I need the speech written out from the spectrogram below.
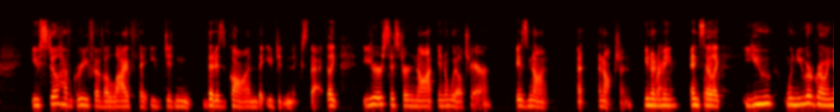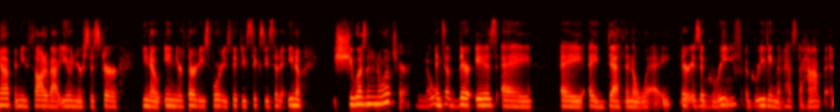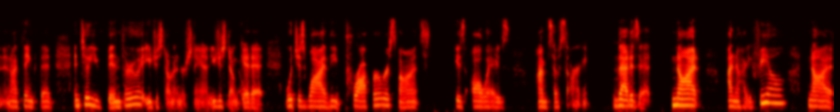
you still have grief of a life that you didn't that is gone that you didn't expect. Like your sister not in a wheelchair is not a, an option. You know what I mean? And so Right. like you when you were growing up and you thought about you and your sister, you know, in your 30s, 40s, 50s, 60s, 70s, you know, she wasn't in a wheelchair nope and so there is a a a death in a way there is a Mhm. grief a grieving that has to happen and i think that until you've been through it you just don't understand you just don't Nope. get it which is why the proper response is always i'm so sorry That Mhm. is it not i know how you feel not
